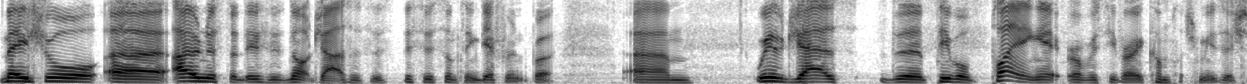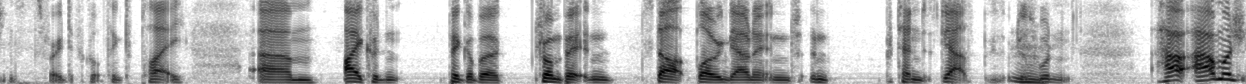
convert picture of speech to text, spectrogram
made sure uh, I understood this is not jazz. This is this is something different. But um, with jazz, the people playing it are obviously very accomplished musicians. It's a very difficult thing to play. Um, I couldn't pick up a trumpet and start blowing down it and, and pretend it's jazz because it just Mm. wouldn't. How how much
